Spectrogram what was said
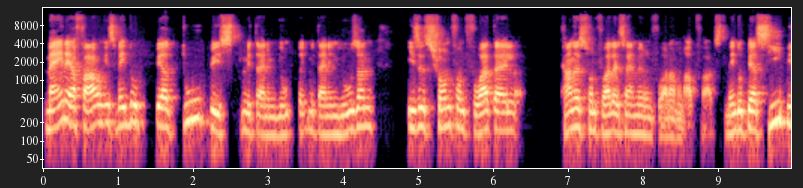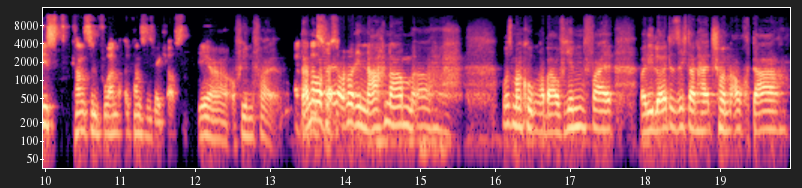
meine Erfahrung ist, wenn du per Du bist mit, deinem, mit deinen Usern, ist es schon von Vorteil, kann es von Vorteil sein, wenn du den Vornamen abfragst. Wenn du per Sie bist, kannst du, den Vor kannst du es weglassen. Ja, auf jeden Fall. Also Dann aber vielleicht auch noch den Nachnamen. Äh, muss man gucken, aber auf jeden Fall, weil die Leute sich dann halt schon auch da,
